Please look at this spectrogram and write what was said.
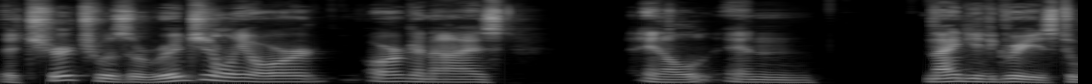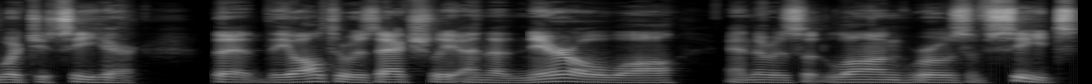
The church was originally or, organized in, a, in 90 degrees to what you see here. The, the altar was actually on a narrow wall and there was long rows of seats.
